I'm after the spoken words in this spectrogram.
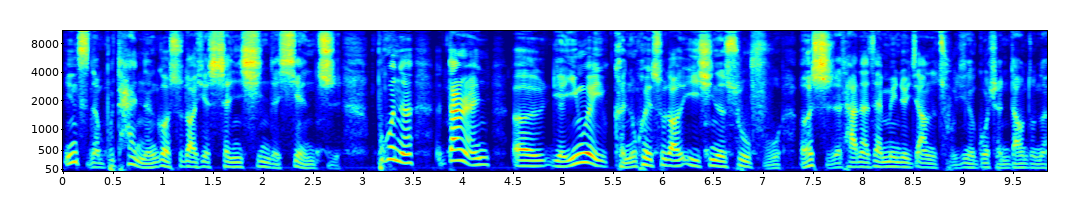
因此呢不太能够受到一些身心的限制。不过呢，当然呃也因为可能会受到异性的束缚，而使得他呢在面对这样的处境的过程当中呢，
